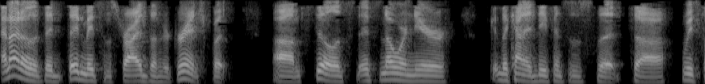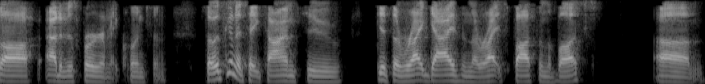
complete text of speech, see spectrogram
and I know that they they made some strides under Grinch, but um, still, it's it's nowhere near the kind of defenses that uh, we saw out of this program at Clemson. So it's going to take time to get the right guys in the right spots on the bus. Um,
